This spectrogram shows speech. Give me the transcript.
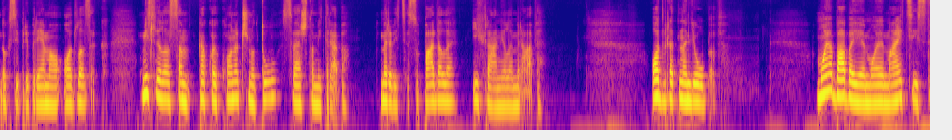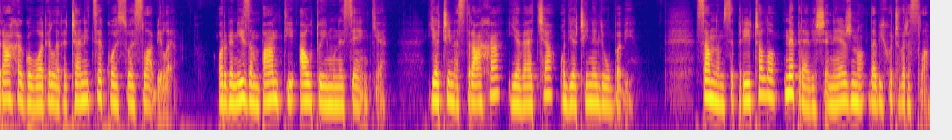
dok si pripremao odlazak. Mislila sam kako je konačno tu sve što mi treba. Mrvice su padale i hranile mrave. Odvratna ljubav. Moja baba je moje majci iz straha govorila rečenice koje su je slabile. Organizam pamti autoimune senke. Jačina straha je veća od jačine ljubavi. Sa mnom se pričalo ne previše nežno da bih očvrsla.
